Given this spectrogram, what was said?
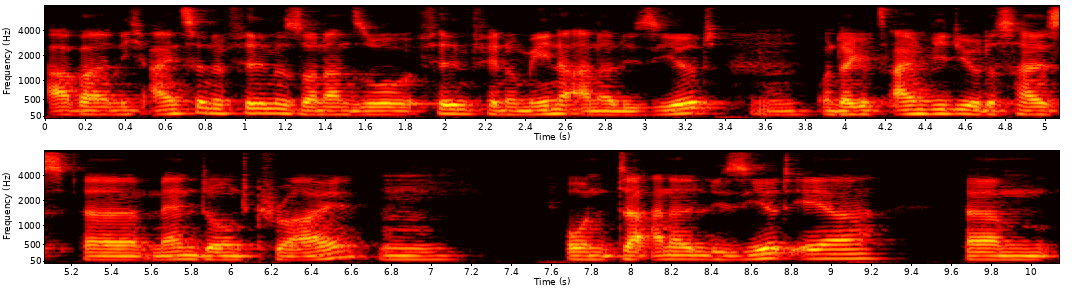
aber nicht einzelne Filme, sondern so Filmphänomene analysiert. Mhm. Und da gibt es ein Video, das heißt äh, Man Don't Cry. Mhm. Und da analysiert er, ähm,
